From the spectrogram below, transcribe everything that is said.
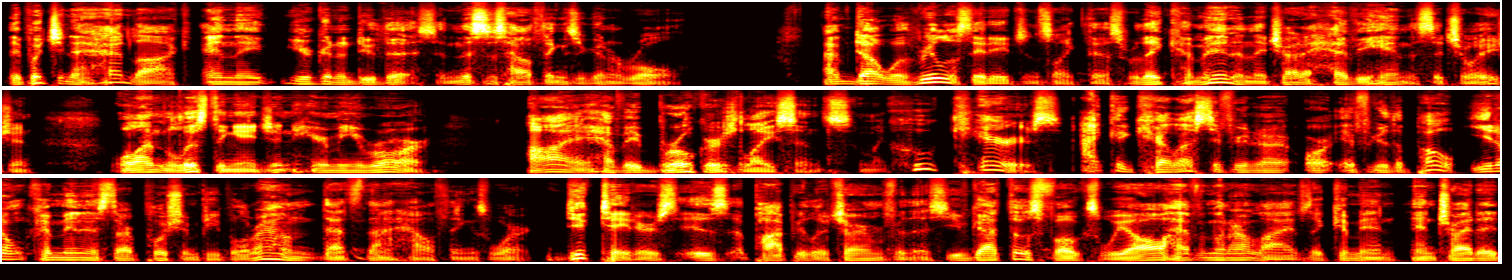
they put you in a headlock and they, you're going to do this. And this is how things are going to roll. I've dealt with real estate agents like this where they come in and they try to heavy hand the situation. Well, I'm the listing agent. Hear me roar. I have a broker's license. I'm like, who cares? I could care less if you're or if you're the Pope. You don't come in and start pushing people around. That's not how things work. Dictators is a popular term for this. You've got those folks. We all have them in our lives that come in and try to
